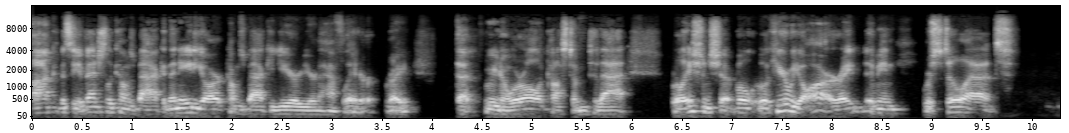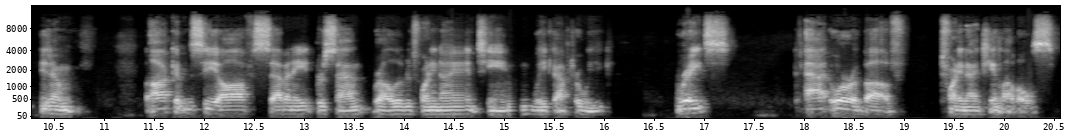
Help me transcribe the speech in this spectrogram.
occupancy eventually comes back, and then ADR comes back a year, year and a half later, right? That you know, we're all accustomed to that relationship. Well, well, here we are, right? I mean, we're still at you know occupancy off 7 8% relative to 2019 week after week rates at or above 2019 levels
